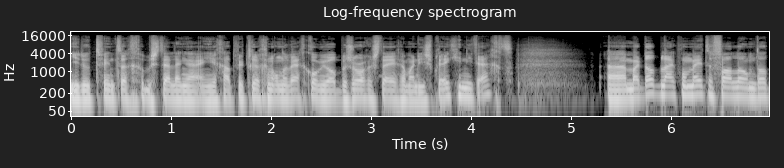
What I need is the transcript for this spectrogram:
Je doet twintig bestellingen en je gaat weer terug. En onderweg kom je wel bezorgers tegen, maar die spreek je niet echt. Uh, maar dat blijkt wel mee te vallen, omdat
